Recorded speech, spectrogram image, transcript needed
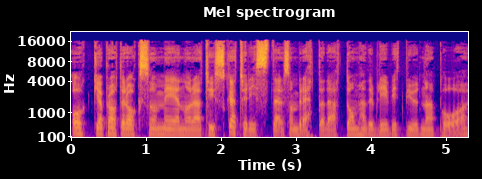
Och jag pratade också med några tyska turister som berättade att de hade blivit bjudna på,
